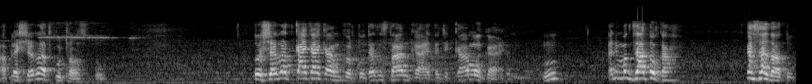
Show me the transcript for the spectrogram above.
आपल्या शरीरात कुठं असतो? तो शरीरात काय काय काम करतो? त्याचं स्थान काय? त्याचे कामं काय? आणि मग जातो का? कसा जातो?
